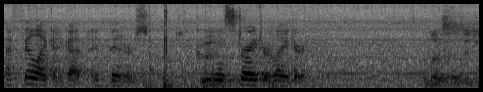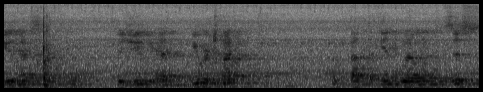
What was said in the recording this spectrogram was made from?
I feel like I got it better, s- a good. little straighter later. Alexis, did you have something? Because you had, you were talking about the indwelling, is this?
